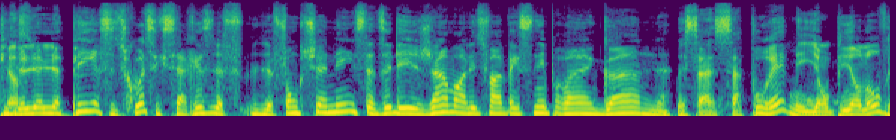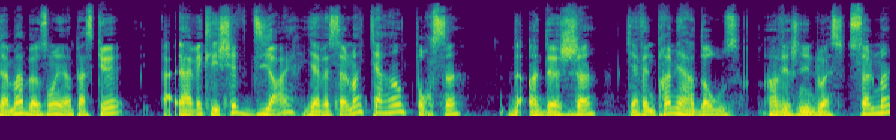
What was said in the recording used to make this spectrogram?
Puis le, le- le pire, c'est quoi? C'est que ça risque de, de fonctionner. C'est-à-dire, les gens vont aller se faire vacciner pour un gun. Mais ça, ça pourrait, mais ils, ont, ils en ont vraiment besoin, hein, parce que avec les chiffres d'hier, il y avait seulement 40 de, de gens qui avaient une première dose en Virginie de l'Ouest. Seulement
